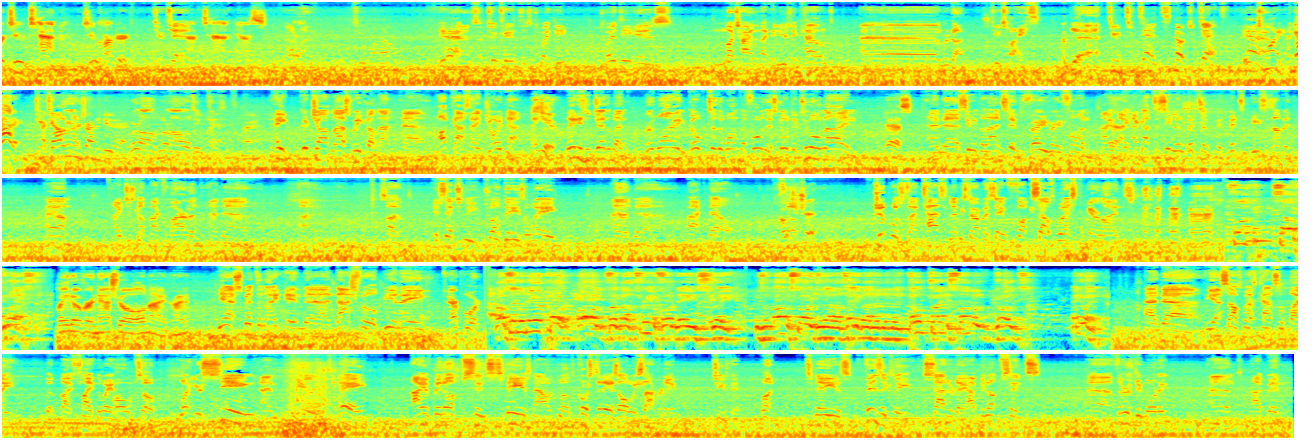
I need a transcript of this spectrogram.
Number 210. 200. 210. And 10, yes. All right. 210? Yeah, so 2 tenths is 20. 20 is much higher than I can usually count. And we're done. Two twenties. Yeah. Two two. No, two tenths. Yeah. Twenty. I got it. Two I got what you alright. were trying to do there. We're all we're all over the place. All right. Hey, good job last week on that uh, podcast. I enjoyed that. Thank you. Ladies and gentlemen, rewind. Go to the one before this. Go to 209. Yes. and uh, see what the lads did. Very, very fun. I, Yeah. I, I got to see little bits of bits and pieces of it. Um, I just got back from Ireland, and uh, uh, so essentially 12 days away, and uh, back now. How was So, your trip? Trip was fantastic. Let me start by saying fuck Southwest Airlines. Fuck Southwest. Laid over in Nashville all night, right? yeah, spent the night in uh, Nashville BNA Airport. I was in an airport all for about three or four days straight. There's a long story to that, I'll tell you about it in a minute. Don't try to smuggle drugs. Anyway, and uh, yeah, Southwest cancelled my the, my flight the way home. So what you're seeing and hearing today, I have been up since today is now. Well, of course, today is always Slapper Day, Tuesday, but today is physically Saturday. I've been up since uh, Thursday morning, and I've been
